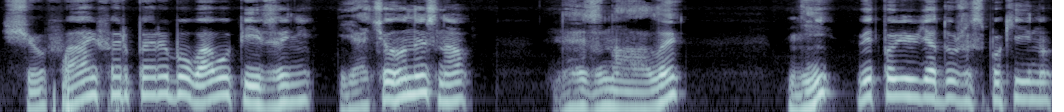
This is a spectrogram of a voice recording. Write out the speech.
Що Файфер перебував у Підзені. Я цього не знав. Не знали? Ні, відповів я дуже спокійно.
